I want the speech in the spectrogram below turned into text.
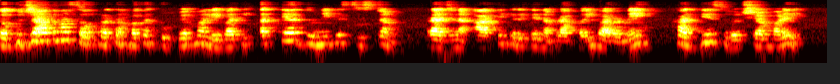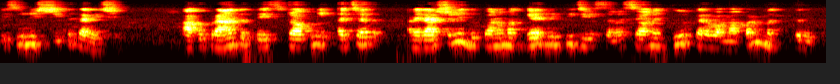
તો ગુજરાતમાં સૌપ્રથમ વખત ઉપયોગમાં લેવાતી અત્યાધુનિક સિસ્ટમ રાજ્યના આર્થિક રીતે નબળા પરિવારોને ખાદ્ય સુરક્ષા મળે તે સુનિશ્ચિત કરે છે આ ઉપરાંત તે સ્ટોકની અછત અને રાશનની દુકાનોમાં ગેરરીતિ જેવી સમસ્યાઓને દૂર કરવામાં પણ મદદરૂપ છે.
